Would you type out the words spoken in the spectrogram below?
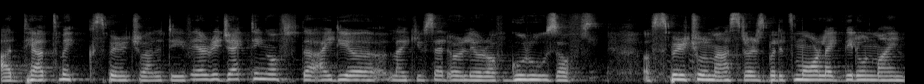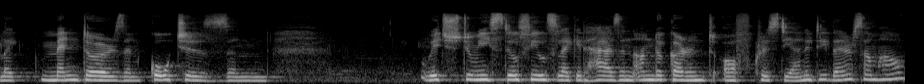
adhyatmic spirituality. They're rejecting of the idea, like you said earlier, of gurus, of, of spiritual masters, but it's more like they don't mind like mentors and coaches and which to me still feels like it has an undercurrent of Christianity there somehow.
